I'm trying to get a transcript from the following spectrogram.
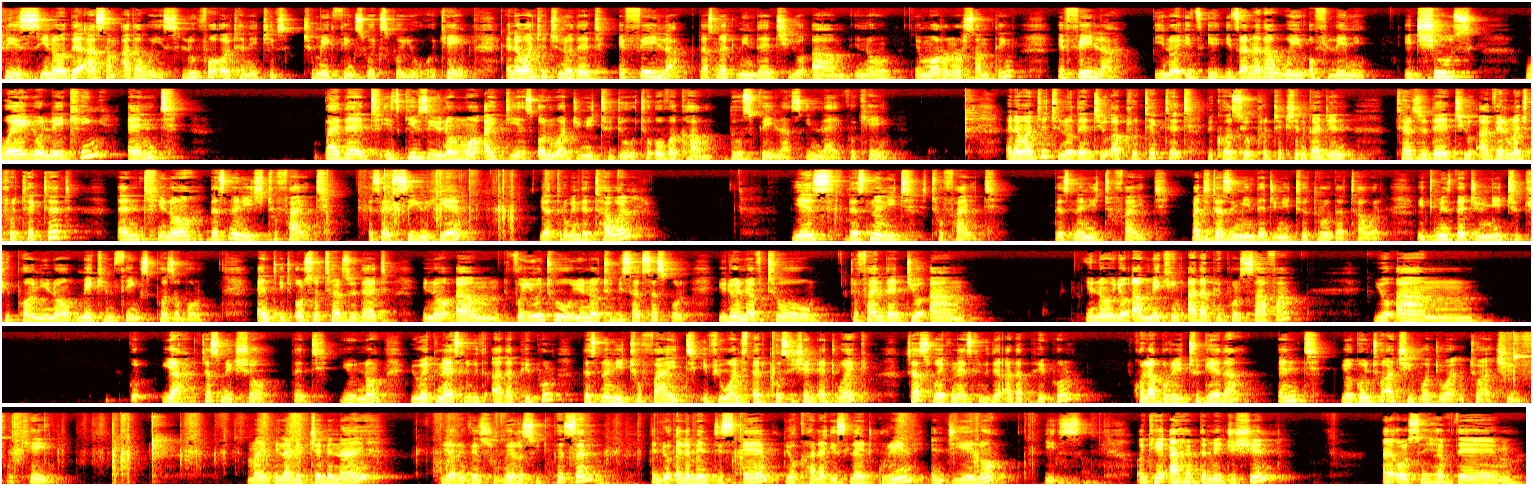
please, you know, there are some other ways. Look for alternatives to make things work for you, okay? And I wanted to know that a failure does not mean that you are, um, you know, a moron or something. A failure, you know, it's, it's another way of learning. It shows where you're lacking and by that, it gives you, you know, more ideas on what you need to do to overcome those failures in life, okay? And I wanted to know that you are protected because your protection guardian tells you that you are very much protected and you know there's no need to fight. As i see you here you're throwing the towel. Yes there's no need to fight. There's no need to fight. But it doesn't mean that you need to throw that towel. It means that you need to keep on you know making things possible. And it also tells you that you know um for you to you know to be successful you don't have to to find that you um you know you are making other people suffer you um yeah just make sure that you know you work nicely with other people. There's no need to fight if you want that position at work. Just work nicely with the other people collaborate together and you're going to achieve what you want to achieve okay? My beloved gemini you are a very, very sweet person and your element is air your color is light green and yellow yes. Okay i have the magician i also have the um,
